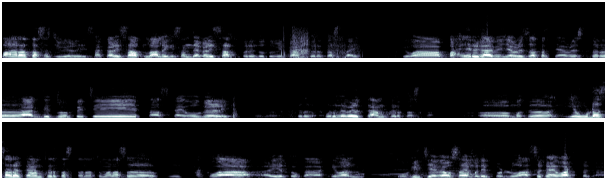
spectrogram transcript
बारा तासाची वेळ आहे. सकाळी सातला आलं की संध्याकाळी सात पर्यंत तुम्ही काम करत असताय. किंवा बाहेर गावी ज्यावेळेस जातात त्यावेळेस तर अगदी झोपेचे तास काय वगळले तर पूर्ण वेळ काम करत असता मग एवढं सारं काम करत असताना तुम्हाला असं थकवा येतो का? किंवा उगीच या व्यवसायामध्ये पडलो असं काय वाटतं का?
